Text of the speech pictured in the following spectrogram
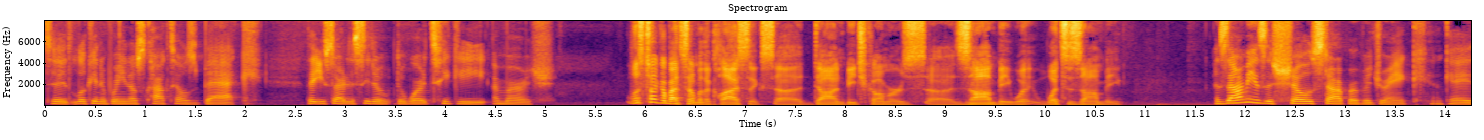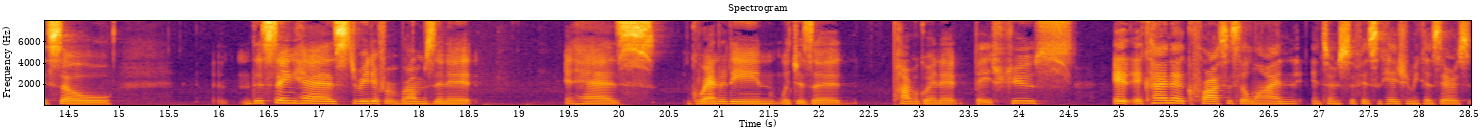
to look into bringing those cocktails back that you started to see the, the word tiki emerge. Let's talk about some of the classics. Uh, Don Beachcomber's uh, Zombie. What, what's a zombie? A zombie is a showstopper of a drink. Okay, so this thing has three different rums in it. It has grenadine, which is a pomegranate based juice. It, it kind of crosses the line in terms of sophistication because there's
